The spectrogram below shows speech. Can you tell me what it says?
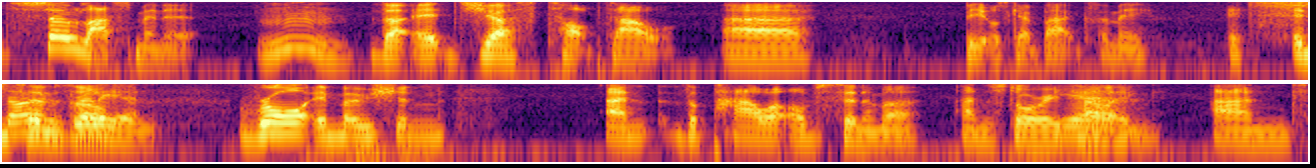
so last minute Mm. that it just topped out. Uh, Beatles Get Back for me. It's In so terms of- brilliant. raw emotion and the power of cinema and storytelling and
